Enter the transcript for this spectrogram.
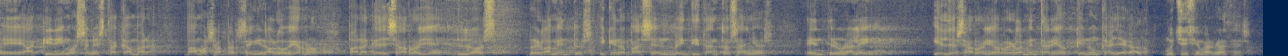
eh, adquirimos en esta Cámara. Vamos a perseguir al Gobierno para que desarrolle los reglamentos y que no pasen veintitantos años entre una ley y el desarrollo reglamentario que nunca ha llegado. Muchísimas gracias.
